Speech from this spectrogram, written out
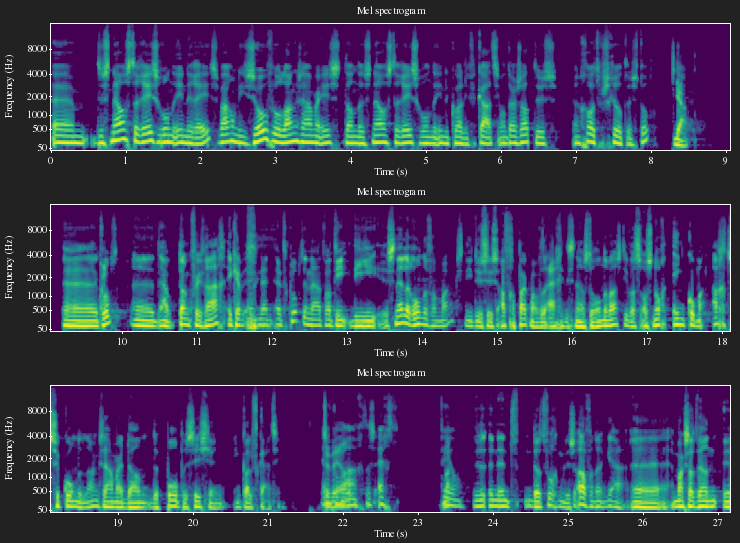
Ehm, de snelste raceronde in de race, waarom die zoveel langzamer is dan de snelste raceronde in de kwalificatie. Want daar zat dus een groot verschil tussen, toch? Ja, Eh, klopt. Eh, nou, dank voor je vraag. Ik heb, net- het klopt inderdaad, want die, die snelle ronde van Max, die dus is afgepakt, maar wat eigenlijk de snelste ronde was, die was alsnog 1,8 seconden langzamer dan de pole position in kwalificatie. 1,8, dat is echt veel. Dus- en, dat vroeg ik me dus af. Want, ja, eh, Max had wel eh,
